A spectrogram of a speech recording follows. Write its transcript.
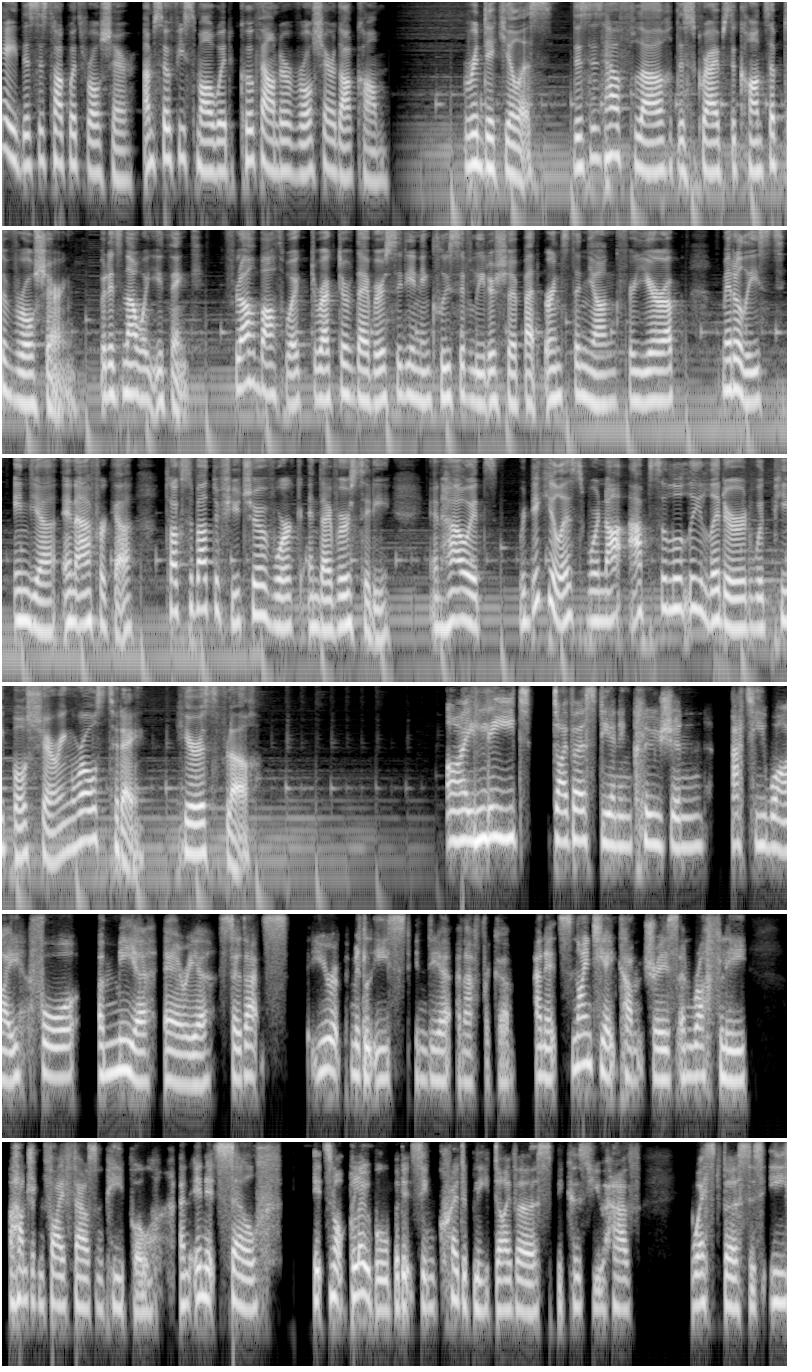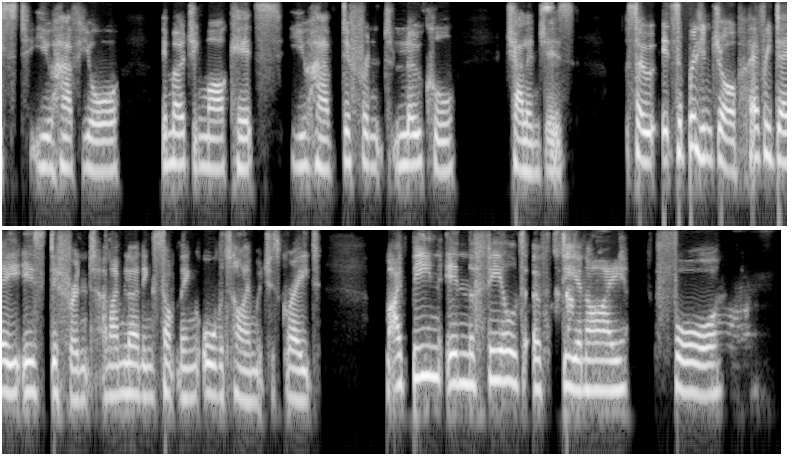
Hey, this is Talk with RoleShare. I'm Sophie Smallwood, co founder of RoleShare.com. Ridiculous. This is how Fleur describes the concept of role sharing, but it's not what you think. Fleur Bothwick, Director of Diversity and Inclusive Leadership at Ernst & Young for Europe, Middle East, India, and Africa, talks about the future of work and diversity and how it's ridiculous we're not absolutely littered with people sharing roles today. Here is Fleur. I lead diversity and inclusion at EY for a EMEA area. So that's Europe, Middle East, India, and Africa. And it's 98 countries and roughly 105,000 people. And in itself, it's not global, but it's incredibly diverse because you have West versus East, you have your emerging markets, you have different local challenges. So it's a brilliant job. Every day is different, and I'm learning something all the time, which is great. I've been in the field of D&I for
